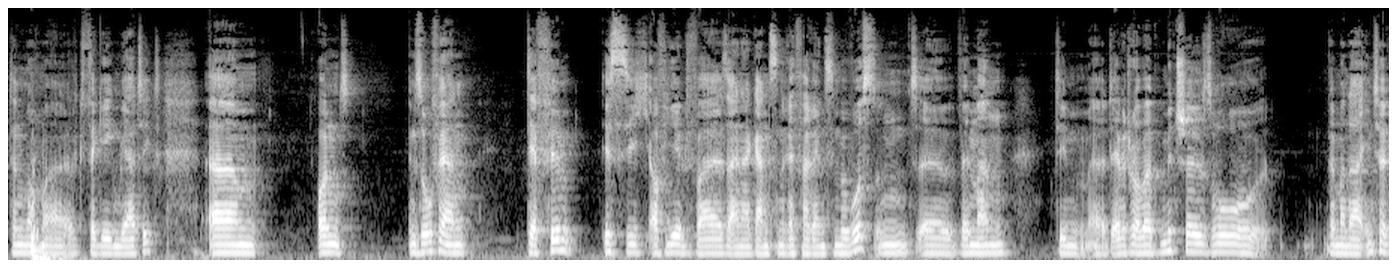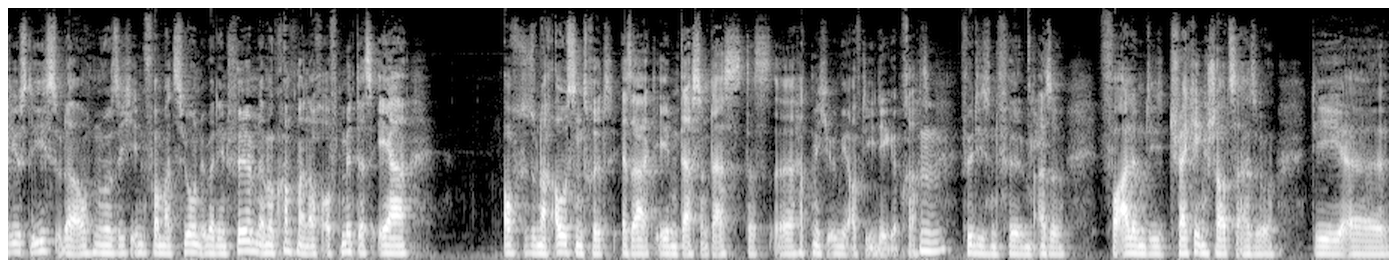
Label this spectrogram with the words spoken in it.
dann nochmal vergegenwärtigt. Ähm, und insofern, der Film ist sich auf jeden Fall seiner ganzen Referenzen bewusst und äh, wenn man dem äh, David Robert Mitchell so, wenn man da Interviews liest oder auch nur sich Informationen über den Film, dann bekommt man auch oft mit, dass er auch so nach außen tritt. Er sagt eben das und das, das äh, hat mich irgendwie auf die Idee gebracht mhm. für diesen Film. Also vor allem die Tracking-Shots, also die äh,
